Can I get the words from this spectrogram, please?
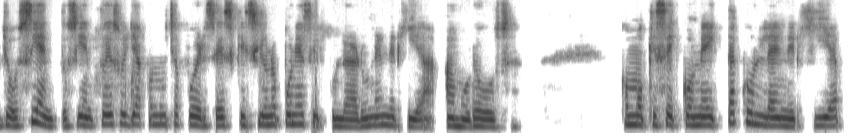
yo siento, siento eso ya con mucha fuerza, es que si uno pone a circular una energía amorosa, como que se conecta con la energía,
